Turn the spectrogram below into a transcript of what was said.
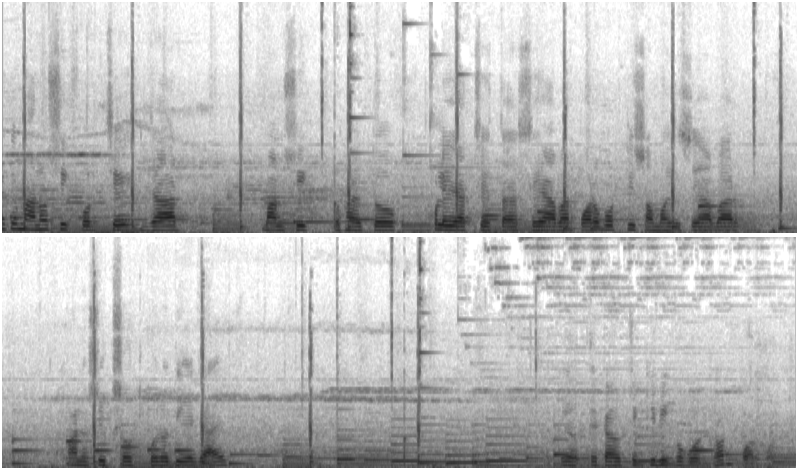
অনেকে মানসিক করছে, যার মানসিক হয়তো খুলে যাচ্ছে তা সে আবার পরবর্তী সময়ে সে আবার মানসিক শোধ করে দিয়ে যায়। এটা হচ্ছে গিরি গোবর্ধন পর্বত।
